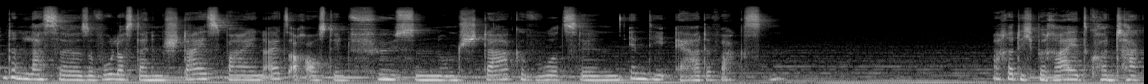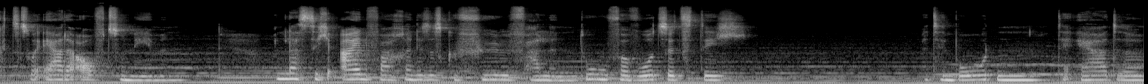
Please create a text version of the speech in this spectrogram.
Und dann lasse sowohl aus deinem Steißbein als auch aus den Füßen und starke Wurzeln in die Erde wachsen. Mache dich bereit, Kontakt zur Erde aufzunehmen und lass dich einfach in dieses Gefühl fallen. Du verwurzelst dich mit dem Boden der Erde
